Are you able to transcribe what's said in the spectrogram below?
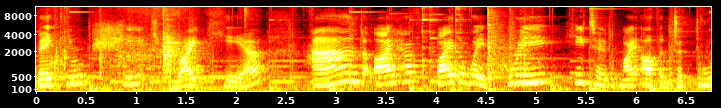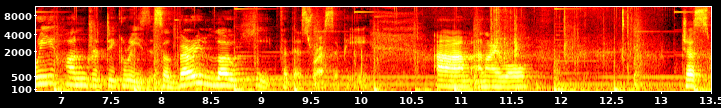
baking sheet right here. And I have, by the way, preheated my oven to 300 degrees. It's a very low heat for this recipe. Um, and I will just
